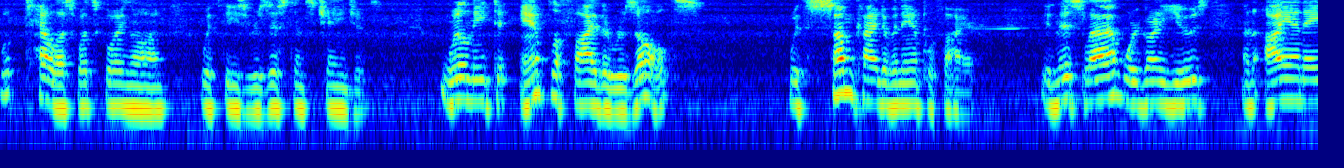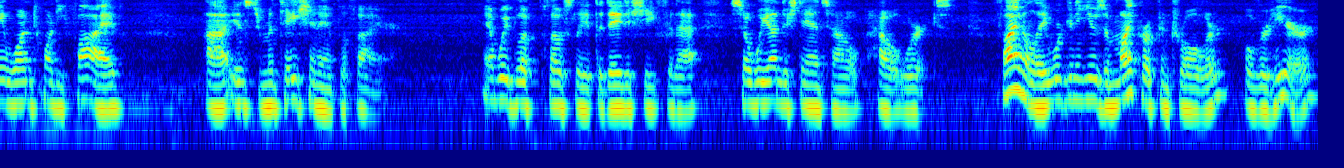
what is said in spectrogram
will tell us what's going on with these resistance changes. We'll need to amplify the results with some kind of an amplifier. In this lab, we're going to use an INA 125 uh, instrumentation amplifier. And we've looked closely at the data sheet for that, so we understand how, how it works. Finally, we're going to use a microcontroller over here.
